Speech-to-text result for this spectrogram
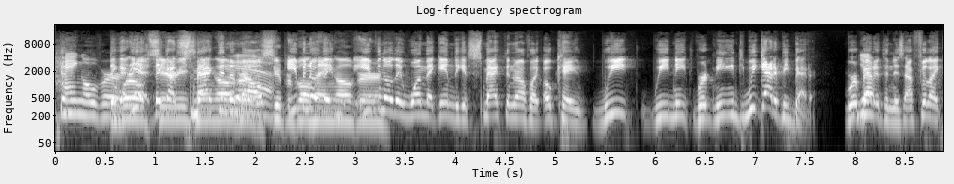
smacked. in- They got, yeah, they got Series smacked in the hangover, mouth. Super even Bowl though hangover. they even though they won that game, they get smacked in the mouth. Like, okay, we we need we need we got to be better. We're Yep. better than this. I feel like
